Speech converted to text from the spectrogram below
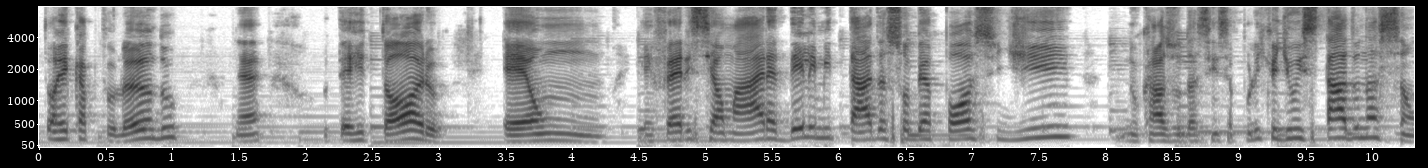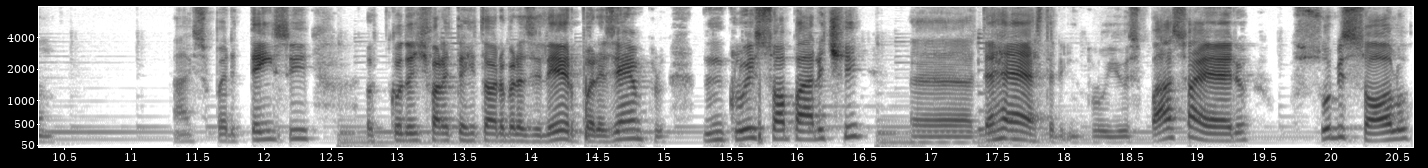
Então, recapitulando, né, o território é um refere-se a uma área delimitada sob a posse de, no caso da ciência política, de um Estado-nação. Ah, isso pertence, quando a gente fala de território brasileiro, por exemplo, não inclui só a parte uh, terrestre, inclui o espaço aéreo, subsolo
